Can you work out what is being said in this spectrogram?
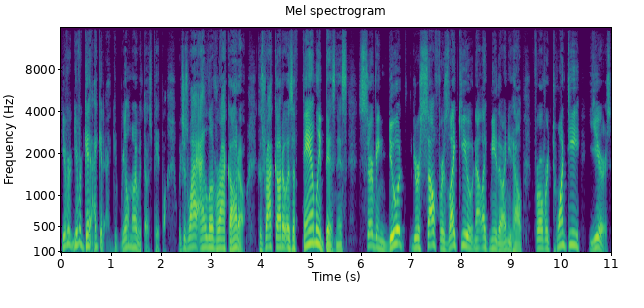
You ever, you ever get, I get, I get real annoyed with those people, which is why I love Rock Auto because Rock Auto is a family business serving do it yourselfers like you, not like me though. I need help for over 20 years.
